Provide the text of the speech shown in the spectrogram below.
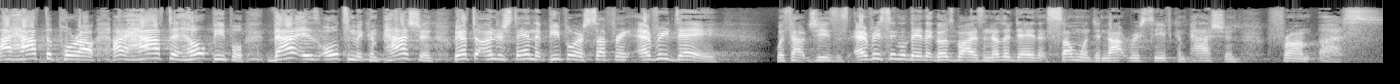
I have to pour out. I have to help people. That is ultimate compassion. We have to understand that people are suffering every day without Jesus. Every single day that goes by is another day that someone did not receive compassion from us.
